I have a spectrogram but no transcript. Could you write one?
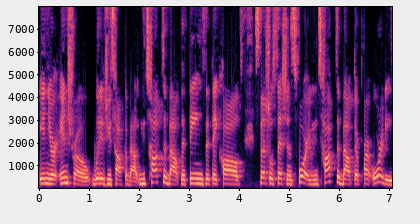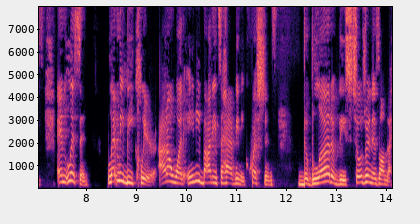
in your intro, what did you talk about? You talked about the things that they called special sessions for. You talked about their priorities. And listen, let me be clear. I don't want anybody to have any questions. The blood of these children is on the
